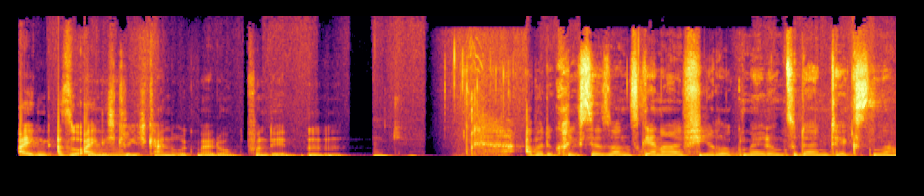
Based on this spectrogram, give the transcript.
eigen, also eigentlich kriege ich keine Rückmeldung von denen. Mm -mm. Aber du kriegst ja sonst generell viel Rückmeldung zu deinen Texten, ne?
